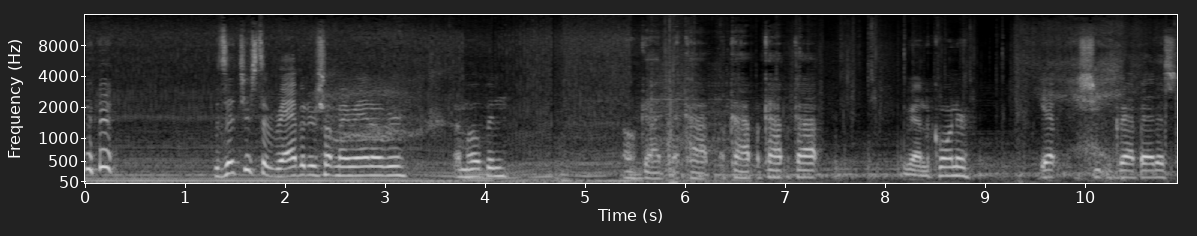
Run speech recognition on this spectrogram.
was that just a rabbit or something I ran over? I'm hoping. Oh god, a cop, a cop, a cop, a cop. Around the corner. Yep, shooting crap at us.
